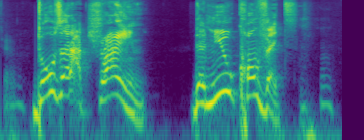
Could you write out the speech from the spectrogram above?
True. those that are trying the new converts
